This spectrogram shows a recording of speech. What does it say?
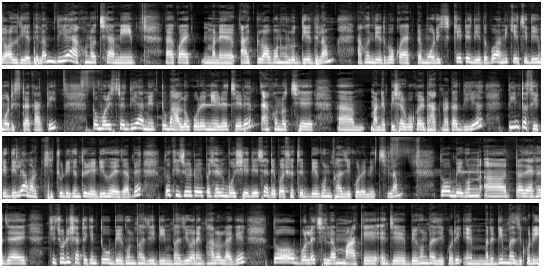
জল দিয়ে দিলাম। দিয়ে এখন হচ্ছে আমি কয়েক মানে আর একটু লবণ, হলুদ দিয়ে দিলাম। এখন দিয়ে দেবো কয়েকটা মরিচ কেটে দিয়ে দেবো। আমি কেচি দিয়ে মরিচটা কাটি। তো মরিচটা দিয়ে আমি একটু ভালো করে নেড়ে চেড়ে এখন হচ্ছে মানে প্রেশার কুকারে ঢাকনাটা দিয়ে তিনটা সিটি দিলে আমার খিচুড়ি কিন্তু রেডি হয়ে যাবে। তো খিচুড়িটা ওই পাশে আমি বসিয়ে দিয়েছি। আর এ পাশে হচ্ছে বেগুন ভাজি করে নিচ্ছিলাম। তো বেগুনটা দেখা যায় খিচুড়ির সাথে কিন্তু বেগুন ভাজি, ডিম ভাজি অনেক ভালো লাগে। তো বলেছিলাম মাকে যে বেগুন ভাজি করি মানে ডিম ভাজি করি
